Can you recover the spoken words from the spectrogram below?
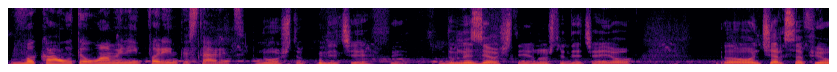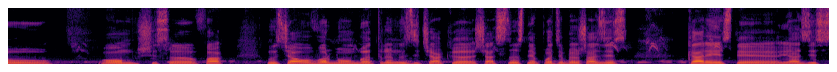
vă caută oamenii, părinte stareț? Nu știu de ce. Dumnezeu știe, nu știu de ce. Eu, eu încerc să fiu om și să fac, cum zicea o vorbă un bătrân, zicea că și-a strâns nepoții împreună și a zis care este, i-a zis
